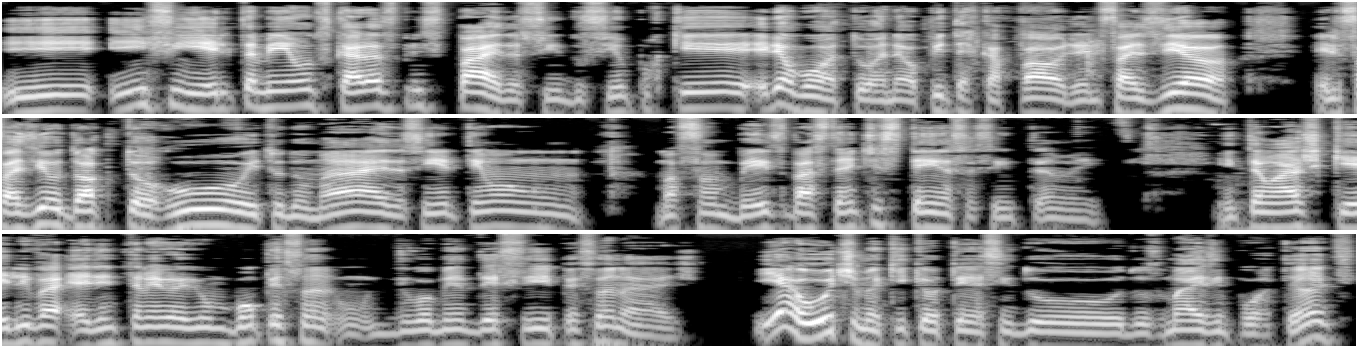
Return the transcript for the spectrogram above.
E, enfim, ele também é um dos caras principais assim do filme, porque ele é um bom ator, né? O Peter Capaldi, ele fazia ele fazia o Doctor Who e tudo mais, assim, ele tem um, uma fanbase bastante extensa assim também. Então acho que ele vai, a gente também vai ver um bom um desenvolvimento desse personagem. E a última aqui que eu tenho assim do, dos mais importantes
